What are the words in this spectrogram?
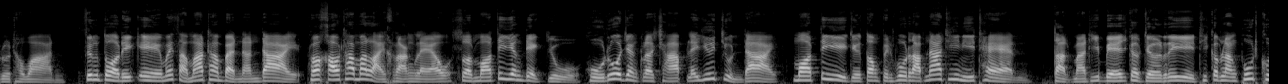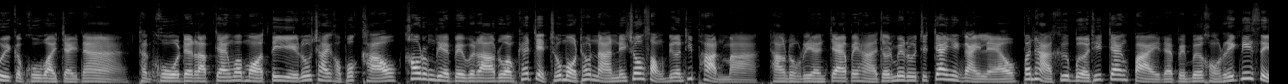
รูทวารซึ่งตัวริกเองไม่สามารถทำแบบนั้นได้ เพราะเขาทำมาหลายครั้งแล้ว ส่วนมอร์ตี้ยังเด็กอยู่ หูรูดยังกระชับและยืดหยุ่นได้ มอร์ตี้จึงต้องเป็นผู้รับหน้าที่นี้แทน ตัดมาที่เบสกับเจอรี่ที่กำลังพูดคุยกับครูวายใจหน้า ทั้งครูได้รับแจ้งว่ามอร์ตี้ลูกชายของพวกเขาเข้าโรงเรียนเป็นเวลารวมแค่ 7 ชั่วโมงเท่านั้นในช่วง 2 เดือนที่ผ่านมา ทางโรงเรียนแจ้งไปหาจนไม่รู้จะแจ้งยังไงแล้ว ปัญหาคือเบอร์ที่แจ้งไปแต่เป็นเบอร์ของริกนี่สิ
